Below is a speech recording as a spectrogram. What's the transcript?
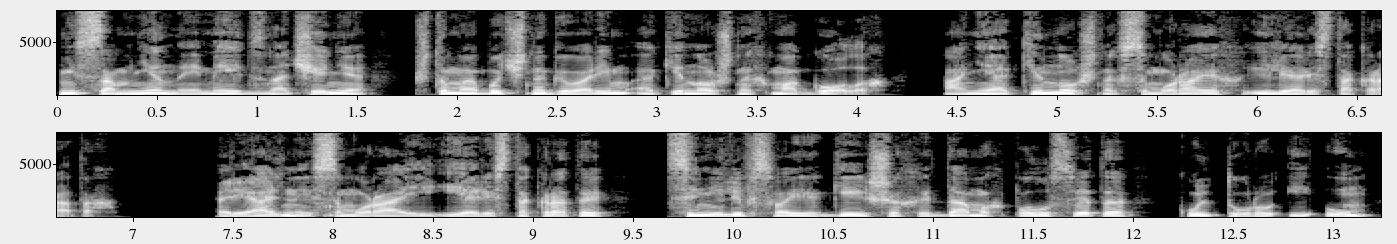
несомненно имеет значение, что мы обычно говорим о киношных моголах, а не о киношных самураях или аристократах. Реальные самураи и аристократы ценили в своих гейшах и дамах полусвета культуру и ум,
